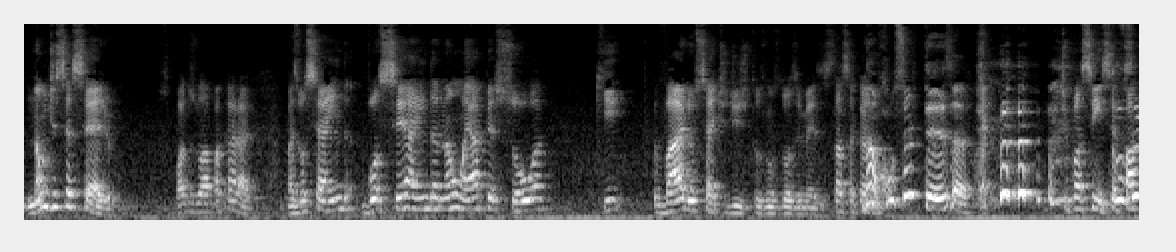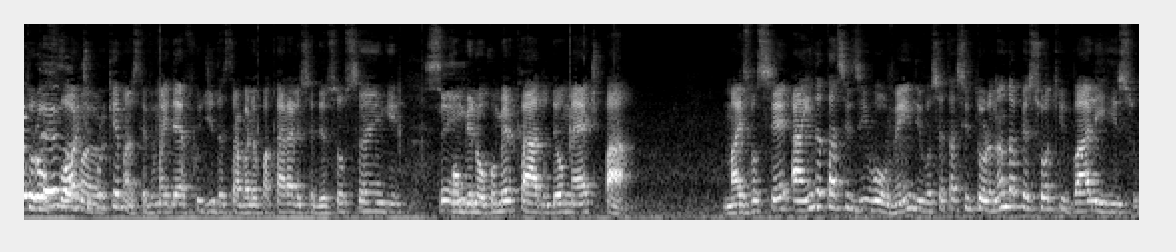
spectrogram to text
não de ser sério. Você pode zoar pra caralho. Mas você ainda, você ainda não é a pessoa que vale os sete dígitos nos 12 meses. Tá sacando? Não, com certeza. Tipo assim, você Com faturou certeza, forte mano. porque, mano, você teve uma ideia fodida, você trabalhou pra caralho, você deu seu sangue, Sim. combinou com o mercado, deu match, pá. Mas você ainda tá se desenvolvendo e você tá se tornando a pessoa que vale isso.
